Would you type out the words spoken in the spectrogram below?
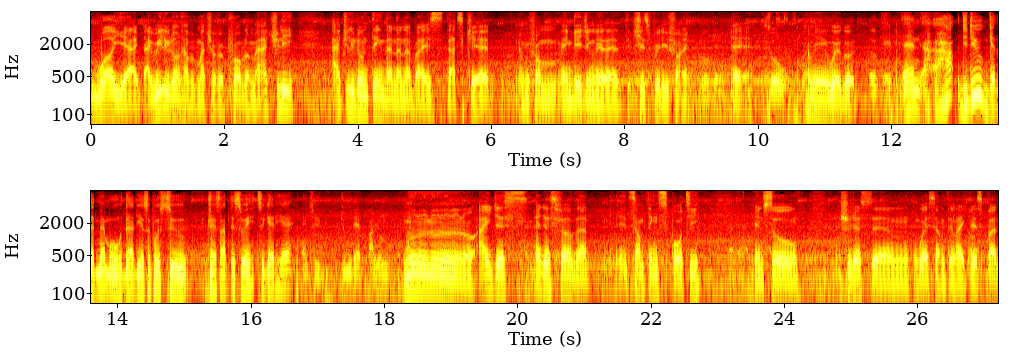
well, yeah, I, I really don't have much of a problem. I actually, I actually don't think that Nanaba is that scared. I mean, from engaging with her, she's pretty fine. Okay. Yeah, yeah. So, I mean, we're good. Okay. And how, did you get the memo that you're supposed to dress up this way to get here and to do the balloon? No, no, no, no, no, no. I just, I just felt that it's something sporty, and so should just um, wear something like this. But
